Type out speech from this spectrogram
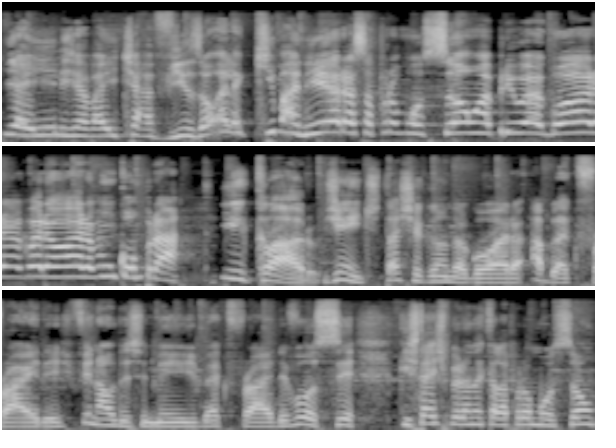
e aí ele já vai e te avisa: olha que maneira essa promoção abriu agora, agora é hora, vamos comprar. E claro, gente, tá chegando agora a Black Friday, final desse mês, Black Friday. Você que está esperando aquela promoção,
